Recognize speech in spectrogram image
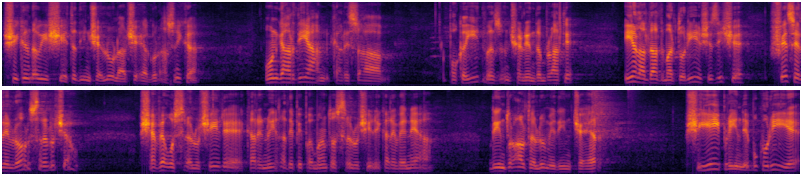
și când au ieșit din celula aceea groasnică, un gardian care s-a pocăit văzând cele întâmplate, el a dat mărturie și zice, fețele lor străluceau. Și avea o strălucire care nu era de pe pământ, o strălucire care venea dintr-o altă lume, din cer, și ei plini de bucurie,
